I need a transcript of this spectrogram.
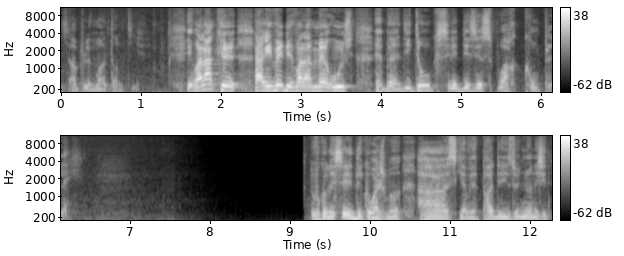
Simplement attentif. Et voilà que, arrivé devant la mer rouge, eh ben, dis donc, c'est le désespoir complet. Vous connaissez le découragement. Ah, qu'il n'y avait pas des oignons en Égypte?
